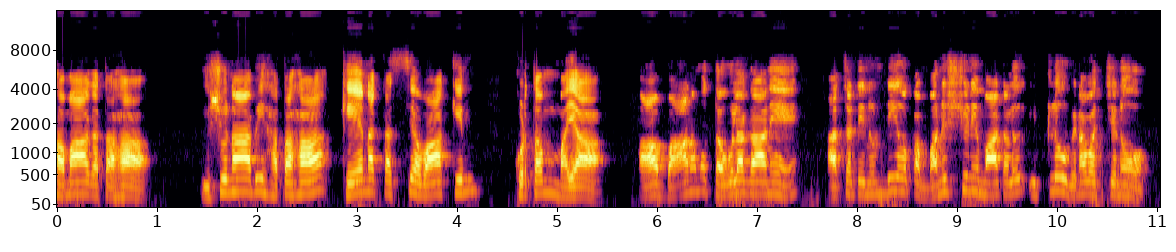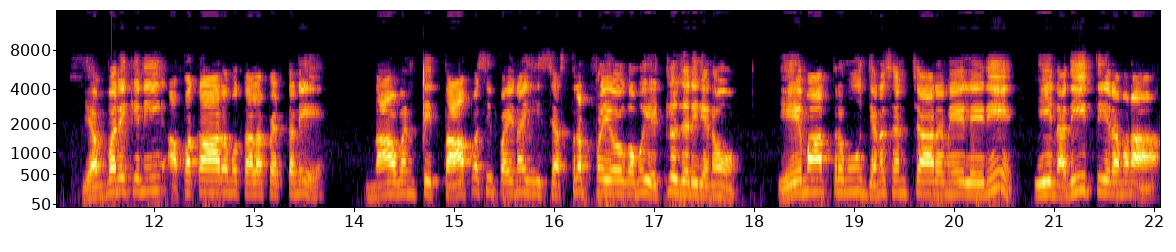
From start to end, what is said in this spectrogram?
హమాగత. ఇషునాభిహత కేన కస్య వా కృతం మయా. ఆ బాణము తగులగానే అచ్చటి నుండి ఒక మనుష్యుని మాటలు ఇట్లు వినవచ్చెను. ఎవ్వరికిని అపకారము తలపెట్టని నా వంటి తాపసి పైన ఈ శస్త్రప్రయోగము ఎట్లు జరిగెను? ఏమాత్రము జనసంచారమే లేని ఈ నదీ తీరమున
